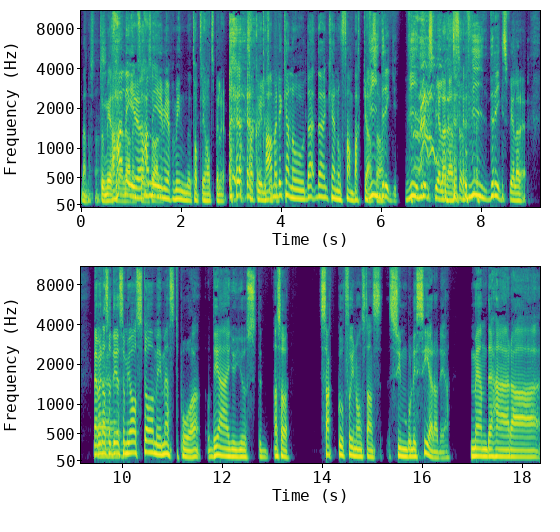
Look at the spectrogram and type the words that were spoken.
Där någonstans. Tog med Ja, han, är ju, han är ju med på min topp tre hatspelare. Ja, men det kan nog, där, där kan jag nog fan backa. Alltså. Vidrig. Vidrig spelare alltså. Vidrig spelare. Nej, men alltså, Eh. det som jag stör mig mest på, det är ju just... Alltså, Sacco får ju någonstans symbolisera det. Men det här, äh,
